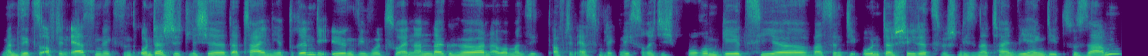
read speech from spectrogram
man sieht so auf den ersten Blick sind unterschiedliche Dateien hier drin, die irgendwie wohl zueinander gehören, aber man sieht auf den ersten Blick nicht so richtig, worum geht's hier, was sind die Unterschiede zwischen diesen Dateien, wie hängen die zusammen.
